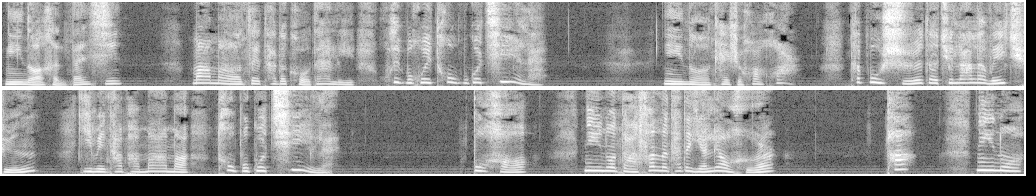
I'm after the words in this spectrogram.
妮诺很担心，妈妈在她的口袋里会不会透不过气来。尼诺开始画画，他不时的去拉拉围裙，因为他怕妈妈透不过气来。不好，尼诺打翻了他的颜料盒。啪！尼诺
